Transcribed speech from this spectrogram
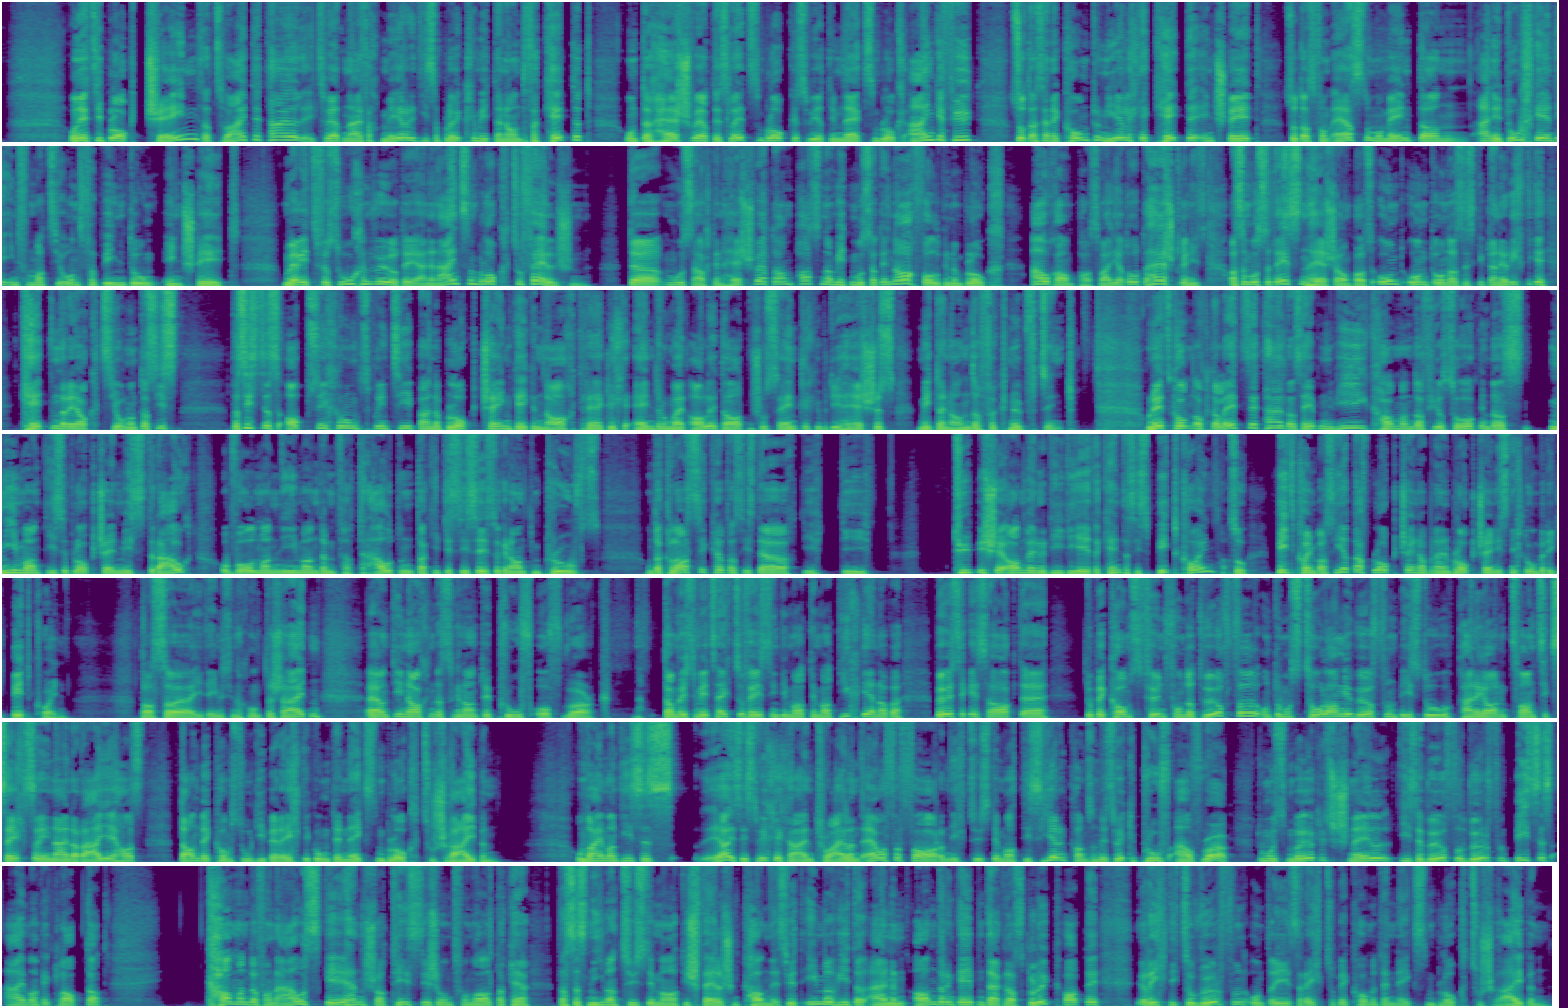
Und jetzt die Blockchain, der zweite Teil. Jetzt werden einfach mehrere dieser Blöcke miteinander verkettet und der Hashwert des letzten Blockes wird im nächsten Block eingefügt, so dass eine kontinuierliche Kette entsteht, so dass vom ersten Moment dann eine durchgehende Informationsverbindung entsteht. Und wer jetzt versuchen würde, einen einzelnen Block zu fälschen, der muss auch den Hashwert anpassen, damit muss er den nachfolgenden Block auch anpassen, weil ja dort der Hash drin ist. Also muss er dessen Hash anpassen und, und, und. Also es gibt eine richtige Kettenreaktion und das ist das ist das Absicherungsprinzip einer Blockchain gegen nachträgliche Änderungen, weil alle Daten schlussendlich über die Hashes miteinander verknüpft sind. Und jetzt kommt noch der letzte Teil, dass eben, wie kann man dafür sorgen, dass niemand diese Blockchain missbraucht, obwohl man niemandem vertraut. Und da gibt es diese sogenannten Proofs. Und der Klassiker, das ist der, die, die typische Anwendung, die, die jeder kennt, das ist Bitcoin. Also Bitcoin basiert auf Blockchain, aber eine Blockchain ist nicht unbedingt Bitcoin. Das äh, in dem Sinne noch unterscheiden. Äh, und die machen das sogenannte Proof of Work. Da müssen wir jetzt nicht zu fest in die Mathematik gehen, aber böse gesagt, äh, du bekommst 500 Würfel und du musst so lange würfeln, bis du, keine Ahnung, 20 Sechser in einer Reihe hast. Dann bekommst du die Berechtigung, den nächsten Block zu schreiben. Und weil man dieses ja, es ist wirklich ein Trial-and-Error-Verfahren, nicht systematisieren kann, sondern es ist wirklich Proof of Work. Du musst möglichst schnell diese Würfel würfeln, bis es einmal geklappt hat. Kann man davon ausgehen, statistisch und vom Alltag her, dass das niemand systematisch fälschen kann. Es wird immer wieder einen anderen geben, der das Glück hatte, richtig zu würfeln und das Recht zu bekommen, den nächsten Block zu schreiben.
